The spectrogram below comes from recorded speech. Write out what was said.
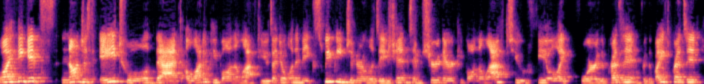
well, I think it's not just a tool that a lot of people on the left use. I don't want to make sweeping generalizations. I'm sure there are people on the left who feel like for the president and for the vice president,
